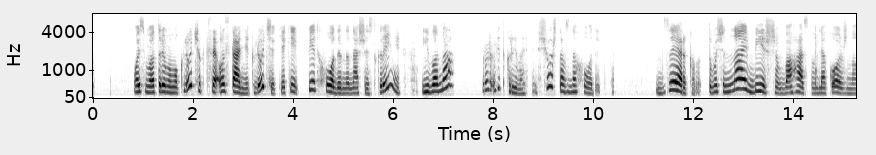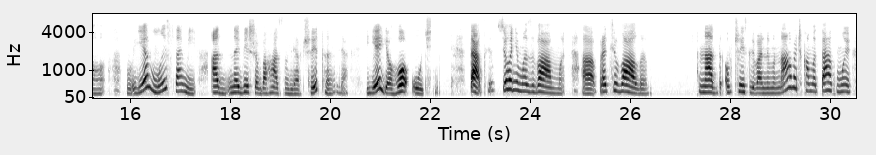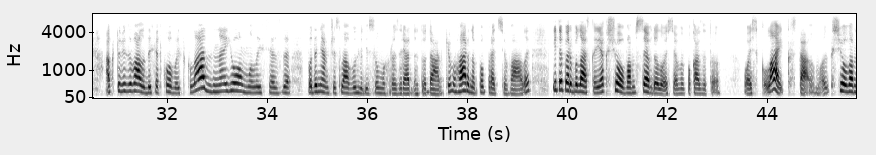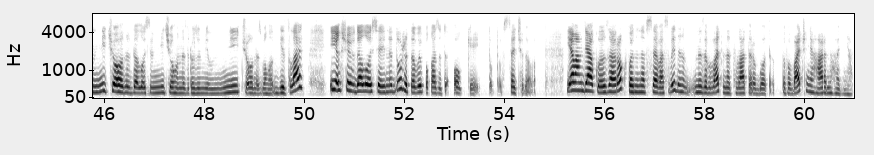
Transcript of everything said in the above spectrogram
Ось ми отримаємо ключик, це останній ключик, який підходить до нашої скрині, і вона відкрилася. Що ж там знаходиться? Дзеркало, тому що найбільшим багатством для кожного є ми самі, а найбільшим багатством для вчителя є його учні. Так, сьогодні ми з вами а, працювали над обчислювальними навичками. Так, ми активізували десятковий склад, знайомилися з поданням числа в вигляді сумих розрядних доданків, гарно попрацювали. І тепер, будь ласка, якщо вам все вдалося, ви показуєте Ось лайк ставимо. Якщо вам нічого не вдалося, нічого не зрозуміло, нічого не змогло, дізлайк. І якщо вдалося і не дуже, то ви показуєте окей, тобто все чудово. Я вам дякую за урок, впевнена, все вас вийде. Не забувайте надсилати роботи. До побачення, гарного дня!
